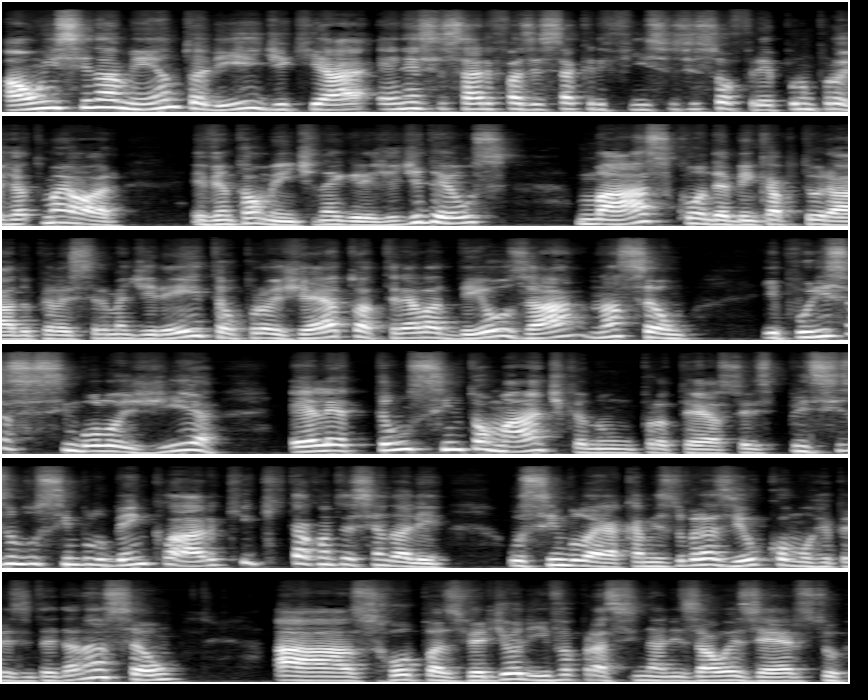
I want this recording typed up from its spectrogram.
Há um ensinamento ali de que há, é necessário fazer sacrifícios e sofrer por um projeto maior eventualmente na Igreja de Deus, mas quando é bem capturado pela extrema-direita, o projeto atrela Deus à nação. E por isso essa simbologia ela é tão sintomática num protesto. Eles precisam do símbolo bem claro. O que está acontecendo ali? O símbolo é a camisa do Brasil, como representante da nação, as roupas verde-oliva para sinalizar o exército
